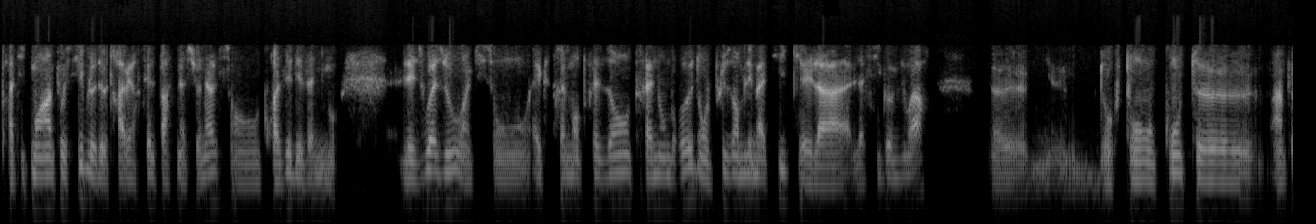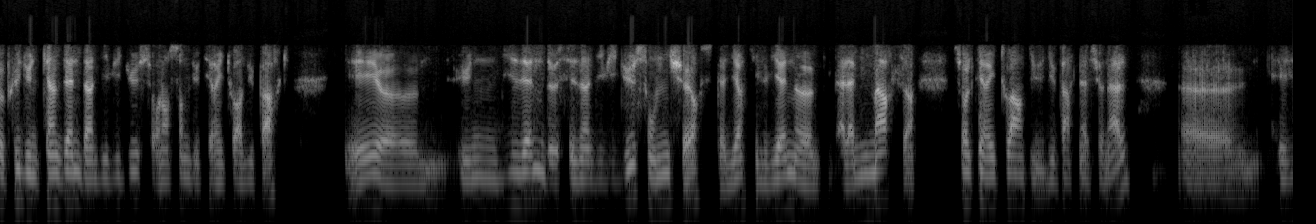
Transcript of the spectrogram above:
pratiquement impossible de traverser le parc national sans croiser des animaux. Les oiseaux hein, qui sont extrêmement présents, très nombreux, dont le plus emblématique est la, cigogne noire, euh, donc on compte euh, un peu plus d'une quinzaine d'individus sur l'ensemble du territoire du parc et euh, une dizaine de ces individus sont nicheurs, c'est-à-dire qu'ils viennent à la mi-mars sur le territoire du, parc national et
